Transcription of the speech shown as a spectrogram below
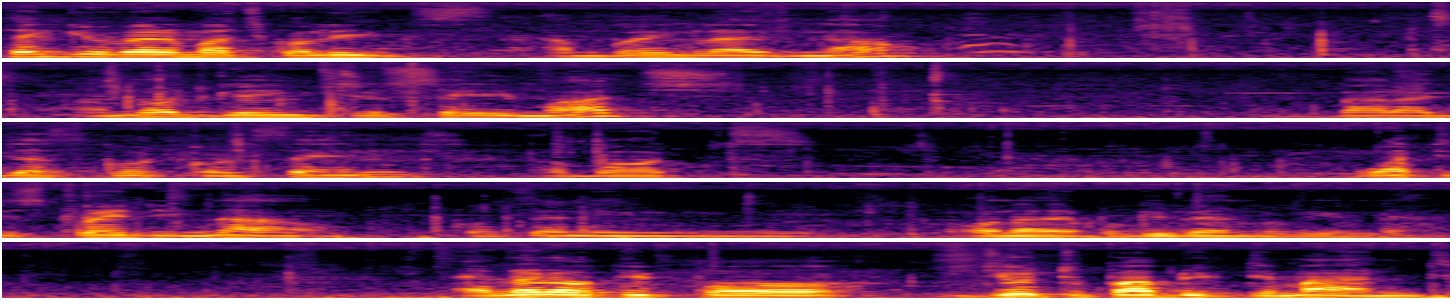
Thank you very much, colleagues. I'm going live now. I'm not going to say much, but I just got concerned about what is trending now concerning Honorable Given Lubinda. A lot of people, due to public demand,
